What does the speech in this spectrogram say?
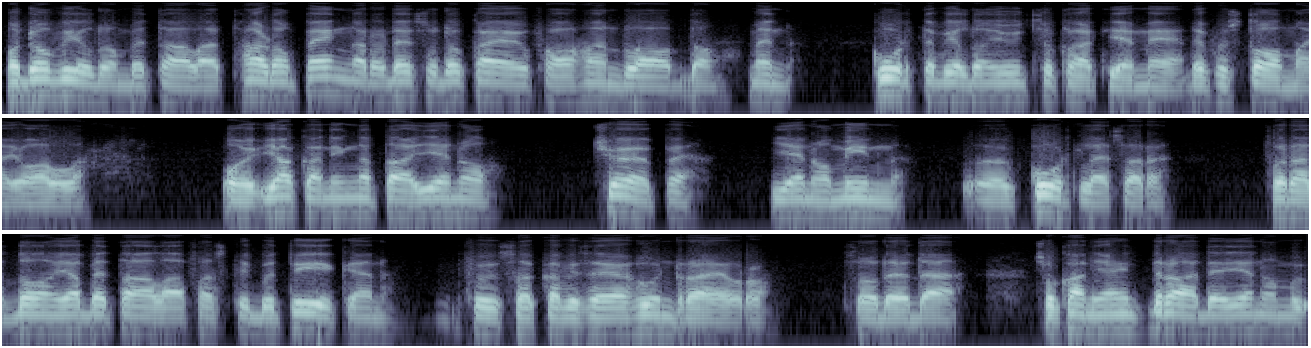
och då vill de betala. Att har de pengar och det så då kan jag ju få handla åt dem. Men kortet vill de ju inte såklart ge med, det förstår man ju alla. Och jag kan inga ta igenom köpet genom min Eh, kortläsare. För att då jag betalar fast i butiken för så kan vi säga 100 euro. Så det där. Så kan jag inte dra det igenom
